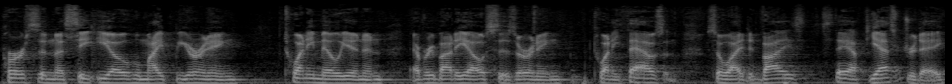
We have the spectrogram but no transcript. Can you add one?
person, a CEO, who might be earning 20 million and everybody else is earning 20,000. So I'd advised staff yesterday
